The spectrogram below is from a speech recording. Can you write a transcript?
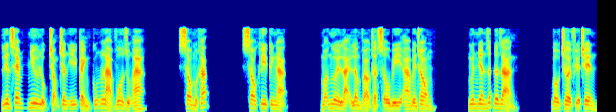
Liên xem như lục trọng chân ý cảnh cũng là vô dụng a. Sau một khắc, sau khi kinh ngạc, mọi người lại lâm vào thật sâu bi a bên trong. Nguyên nhân rất đơn giản. Bầu trời phía trên,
